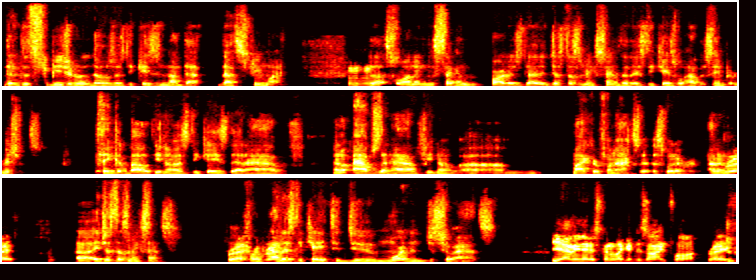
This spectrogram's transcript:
the distribution of those SDKs is not that that streamlined. Mm-hmm. That's one, and the second part is that it just doesn't make sense that SDKs will have the same permissions. Think about you know SDKs that have you know apps that have you know um, microphone access, whatever. I don't know. Right. Uh, it just doesn't make sense right, for right. an SDK to do more than just show ads. Yeah, I mean that is kind of like a design flaw, right?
